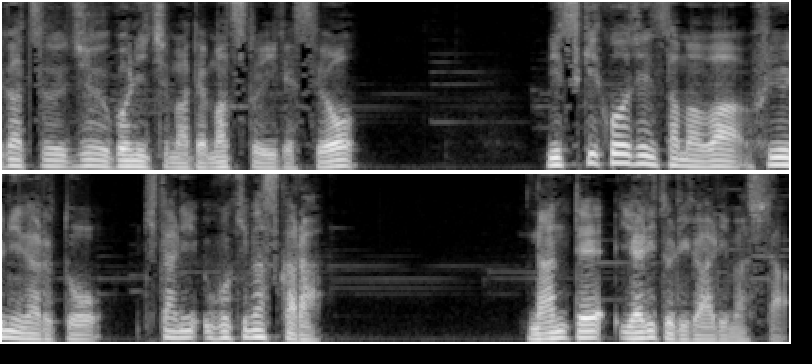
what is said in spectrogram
月15日まで待つといいですよ。三月工人様は冬になると北に動きますから。なんてやりとりがありました。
